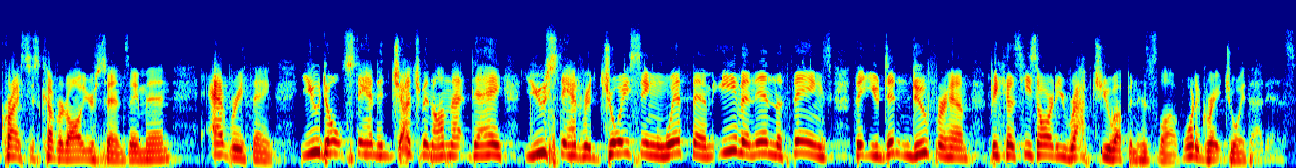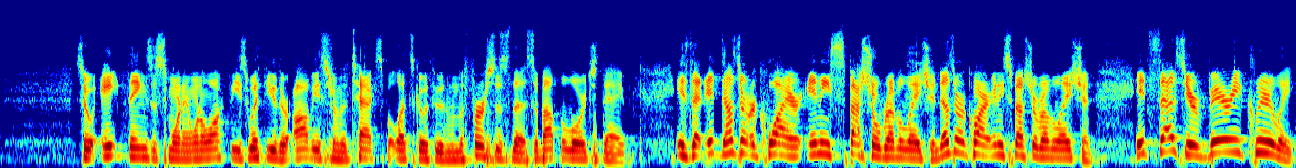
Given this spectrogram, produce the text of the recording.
Christ has covered all your sins. Amen everything. You don't stand in judgment on that day. You stand rejoicing with him, even in the things that you didn't do for him, because he's already wrapped you up in his love. What a great joy that is. So, eight things this morning. I want to walk these with you. They're obvious from the text, but let's go through them. The first is this about the Lord's Day is that it doesn't require any special revelation. It doesn't require any special revelation. It says here very clearly,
